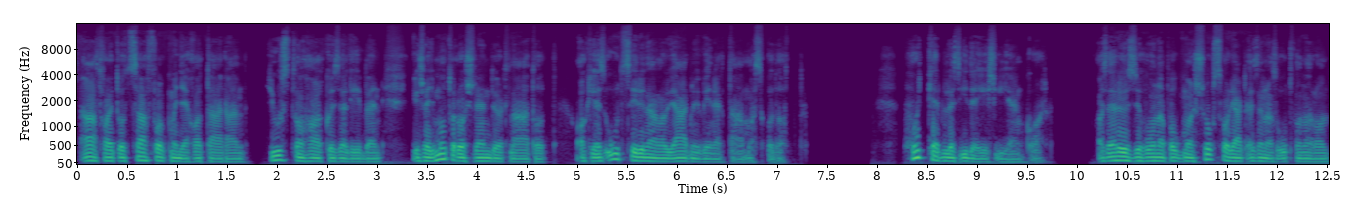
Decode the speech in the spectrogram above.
Áthajtott Suffolk megye határán, Houston hal közelében, és egy motoros rendőrt látott, aki az útszélén álló járművének támaszkodott. Hogy kerül ez ide és ilyenkor? Az előző hónapokban sokszor járt ezen az útvonalon,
